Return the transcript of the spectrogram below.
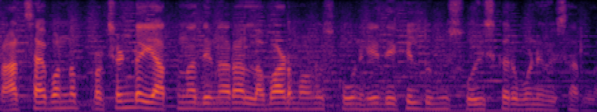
राजसाहेबांना प्रचंड यातना देणारा लबाड माणूस कोण हे देखील तुम्ही सोयीस्करपणे विसरला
